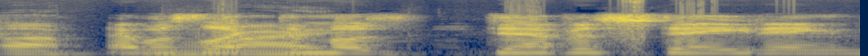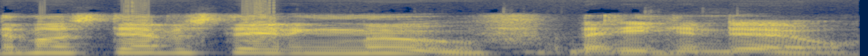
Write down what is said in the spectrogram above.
Up, That was like right. the most devastating, the most devastating move that he can do.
